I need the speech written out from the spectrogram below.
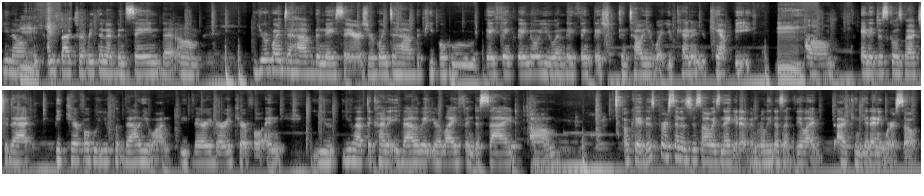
you know, mm. it comes back to everything I've been saying that um, you're going to have the naysayers. You're going to have the people who they think they know you and they think they can tell you what you can and you can't be. Mm. Um, and it just goes back to that be careful who you put value on be very very careful and you you have to kind of evaluate your life and decide um, okay, this person is just always negative and really doesn't feel like I can get anywhere. So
